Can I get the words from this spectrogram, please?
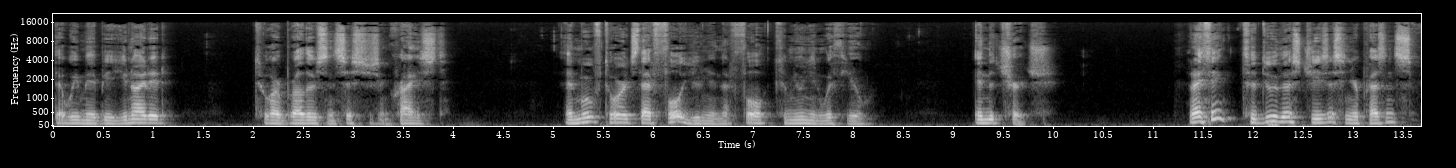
that we may be united to our brothers and sisters in Christ, and move towards that full union, that full communion with you in the church. And I think to do this, Jesus, in your presence,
